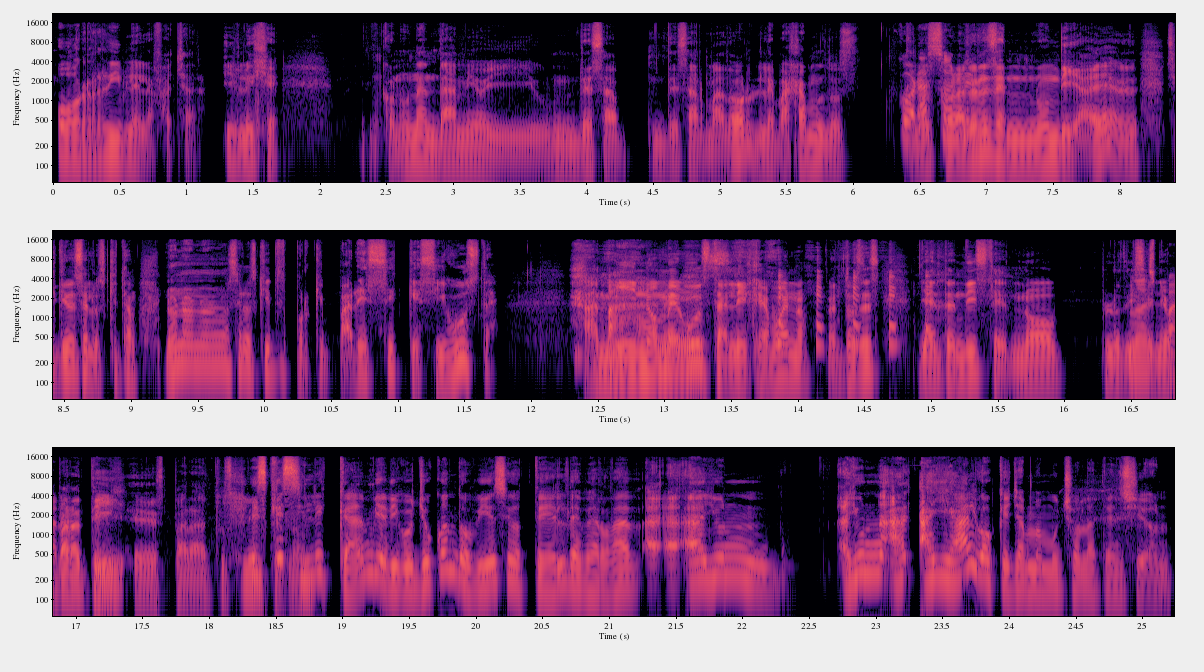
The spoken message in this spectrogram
horrible la fachada. Y le dije, con un andamio y un desarmador, le bajamos los corazones. en un día, ¿eh? Si quieres se los quitamos. No, no, no, no se los quites porque parece que sí gusta. A mí no me gusta. Le dije, bueno, entonces ya entendiste, no lo diseñó para, ti, es para tus clientes. Es que sí le cambia. Digo, yo cuando vi ese hotel, de verdad, hay un hay, un, hay algo que llama mucho la atención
